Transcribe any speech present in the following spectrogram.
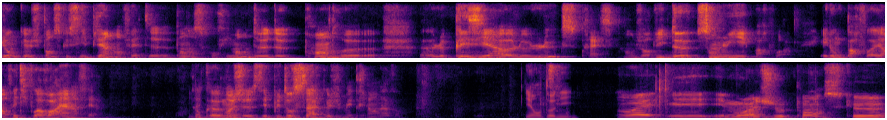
donc, je pense que c'est bien, en fait, euh, pendant ce confinement, de, de prendre euh, euh, le plaisir, le luxe presque, aujourd'hui, de s'ennuyer parfois. Et donc, parfois, en fait, il faut avoir rien à faire. Donc, euh, moi, c'est plutôt ça que je mettrais en avant. Et Anthony? Ouais, et, et moi je pense que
